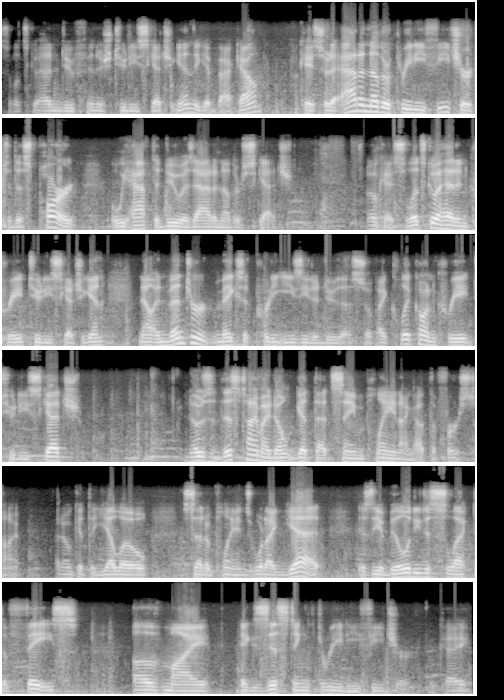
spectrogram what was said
So let's go ahead and do finish 2D sketch again to get back out. Okay, so to add another 3D feature to this part, what we have to do is add another sketch. Okay, so let's go ahead and create 2D sketch again. Now Inventor makes it pretty easy to do this. So if I click on create 2D sketch, Notice that this time I don't get that same plane I got the first time. I don't get the yellow set of planes. What I get is the ability to select a face of my existing 3D feature. Okay,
